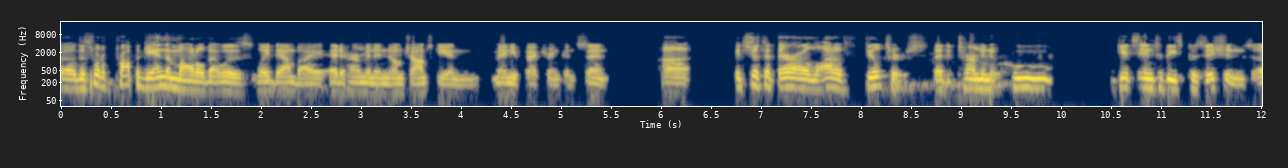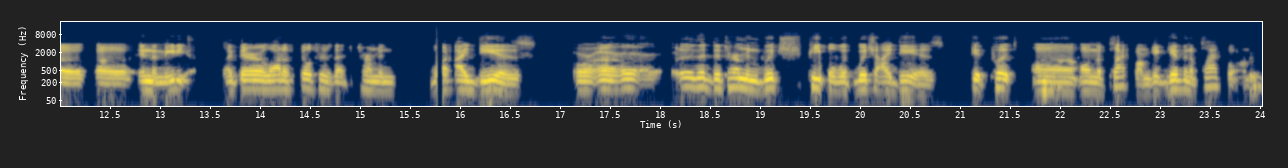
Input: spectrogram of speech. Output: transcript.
uh, the sort of propaganda model that was laid down by Ed Herman and Noam Chomsky in Manufacturing Consent. Uh, it's just that there are a lot of filters that determine who gets into these positions uh, uh, in the media. Like there are a lot of filters that determine what ideas or, or, or, that determine which people with which ideas get put on on the platform, get given a platform.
